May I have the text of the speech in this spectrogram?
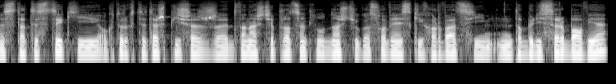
e, statystyki, o których ty też piszesz, że 12% ludności jugosłowiańskiej Chorwacji to byli Serbowie,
